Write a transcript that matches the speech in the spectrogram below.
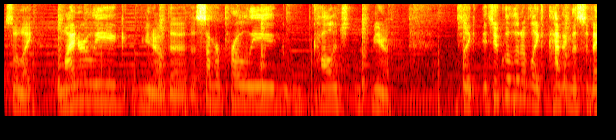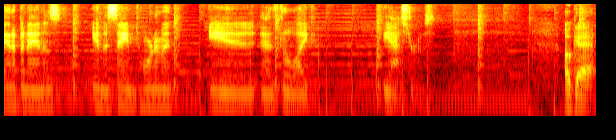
So like minor league, you know, the the summer pro league, college, you know, it's like it's equivalent of like having the Savannah Bananas in the same tournament in, as the like the Astros. Okay,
